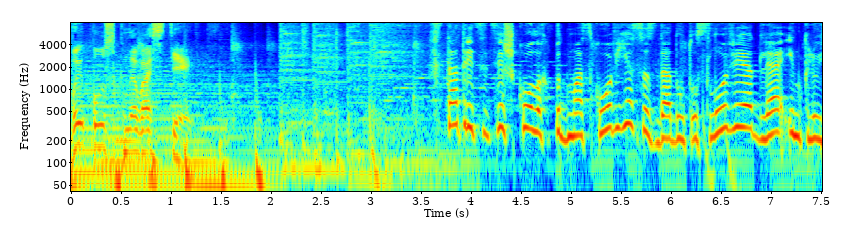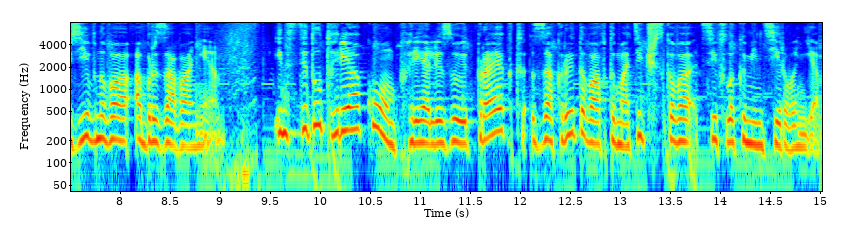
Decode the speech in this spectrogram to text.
Выпуск новостей. В 130 школах Подмосковья создадут условия для инклюзивного образования. Институт Реакомп реализует проект закрытого автоматического тифлокомментирования.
